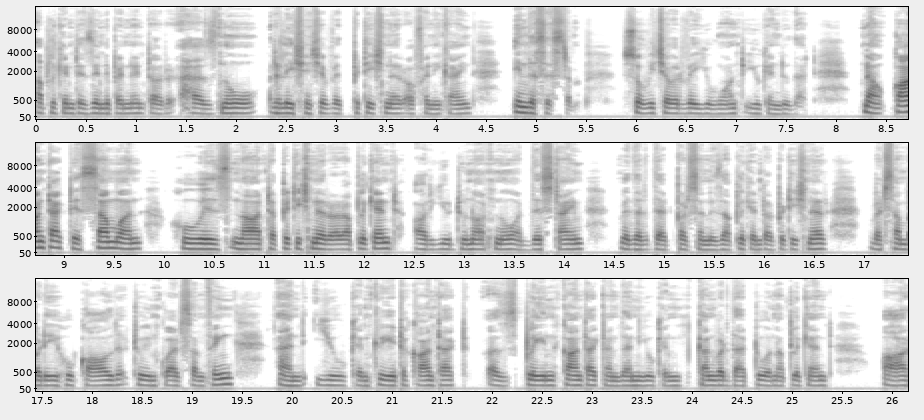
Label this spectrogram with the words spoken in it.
applicant is independent or has no relationship with petitioner of any kind in the system. So whichever way you want you can do that. Now contact is someone who is not a petitioner or applicant or you do not know at this time whether that person is applicant or petitioner but somebody who called to inquire something and you can create a contact as plain contact and then you can convert that to an applicant or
